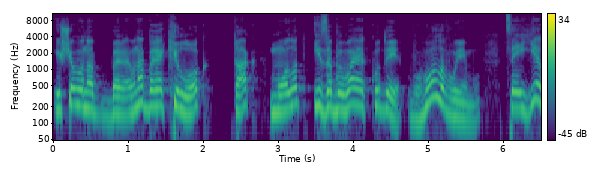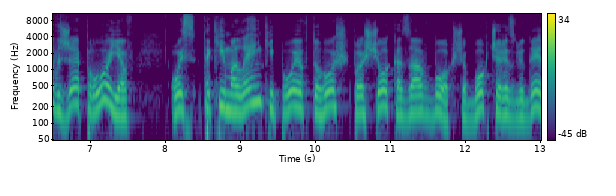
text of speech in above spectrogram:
І що вона бере? Вона бере кілок. Так, молот і забиває куди? В голову йому. Це є вже прояв Ось такий маленький прояв того, про що казав Бог, що Бог через людей,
